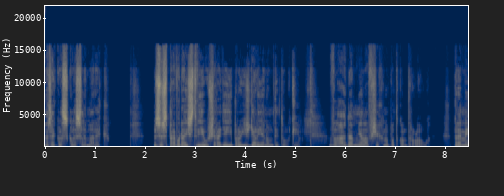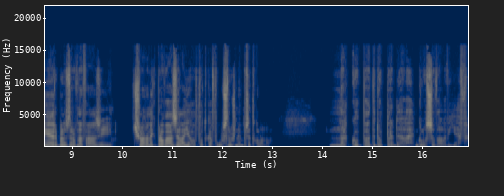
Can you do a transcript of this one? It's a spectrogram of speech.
řekl sklesle Marek. Ze spravodajství už raději projížděli jenom titulky. Vláda měla všechno pod kontrolou. Premiér byl zrovna v Ázii. Článek provázela jeho fotka v úslužném předklonu. Nakopat do prdele, glosoval výjev.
